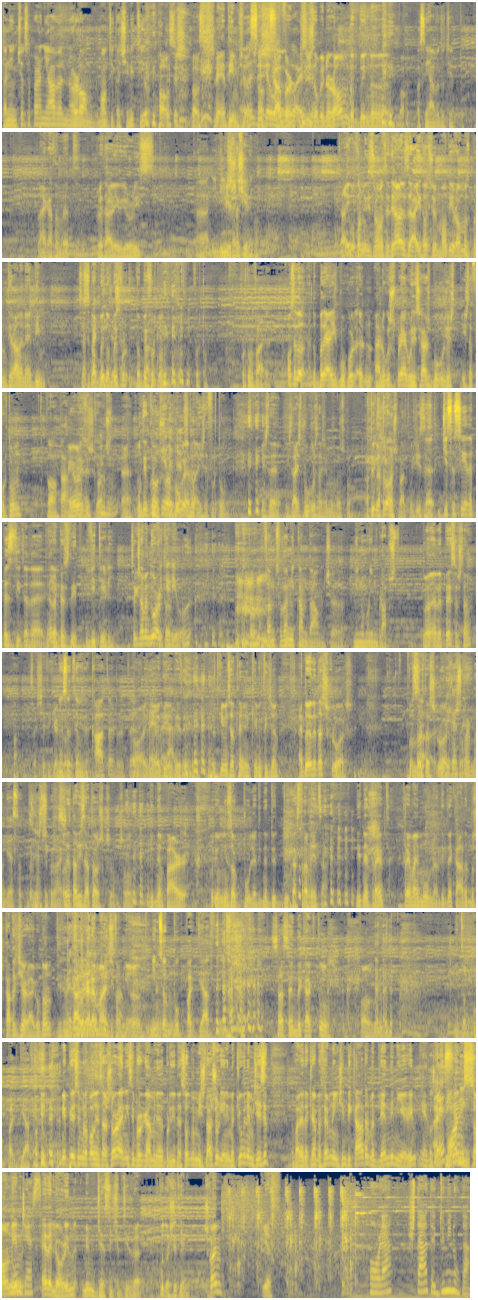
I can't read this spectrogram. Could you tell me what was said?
Tani në qoftë se para një jave në Romë, moti ka qenë i tillë Po, siç, po, siç ne e dimë që siç ka bërë, siç do bëjë në Romë, do të bëjë në, po Pas një jave do të jetë Na e ka thënë vetë, kryetari i jurisë uh, Ilir Shaqiri po. Sa i u thonë midis Romës e Tiranës, ai thotë që moti i Romës bën në Tiranë ne e dimë Se si do bëjë, do bëjë furtunë, do bëjë furtunë. Furtunë. Furtunë fare. Ose do do bëjë ai bukur, a nuk është shprehja kur diçka është bukur që është ishte furtun? Po. Po. Ajo është e shport. Mhm. Ë, mund të thuash shumë bukur, edhe ishte furtunë. Ishte, ishte aq bukur sa që mund të shpo. Aty ngatërrohesh pak, po gjithsesi. Gjithsesi edhe 5 ditë edhe edhe 5 ditë. Vit i ri. S'e kisha menduar këtë. Vit i ri. Po, them të fillojmë një countdown që një numërim mbrapsht. Do edhe 5 është, ha? Po, sa shefi ke. Nesër të themi dhe 4 dhe 3. Po, e di, e di, e di, e di. Do të kemi çfarë themi, kemi këtë gjë. Ai do edhe ta shkruash. Po do ta shkruash. Nuk më ka shkuar mendja sot për të shkruar. Ose ta vizatosh kështu, për shembull, ditën e parë kur ju një zog pule, ditën e dytë dy kastraveca. Ditën e tretë tre majmuna, ditën e katërt bën katër gjëra, e kupton? Ditën e katërt ka lëmë gjithmonë. Një copë bukë pak djathë. Sa sende ka këtu? Po, nuk e di. Një copë bukë pak djathë Ok, mirë pyesim robotin sa është ora E nisim programin edhe për ditën e sotme miq të dashur Jeni me klubin e mëngjesit Në valët e Club FM në 100.4 Me Blendin, Jerin, Altinin, Sonin Edhe Lorin, mirëmëngjesi që të gjithëve Kudo që të jeni Shkojmë? Yes Ora 7 e 2 minuta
